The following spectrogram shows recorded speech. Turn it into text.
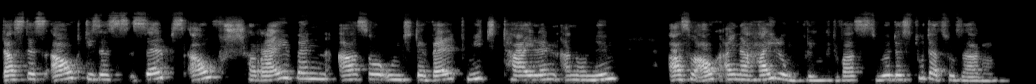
dass das auch dieses Selbstaufschreiben also und der Welt mitteilen anonym also auch eine Heilung bringt. Was würdest du dazu sagen?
